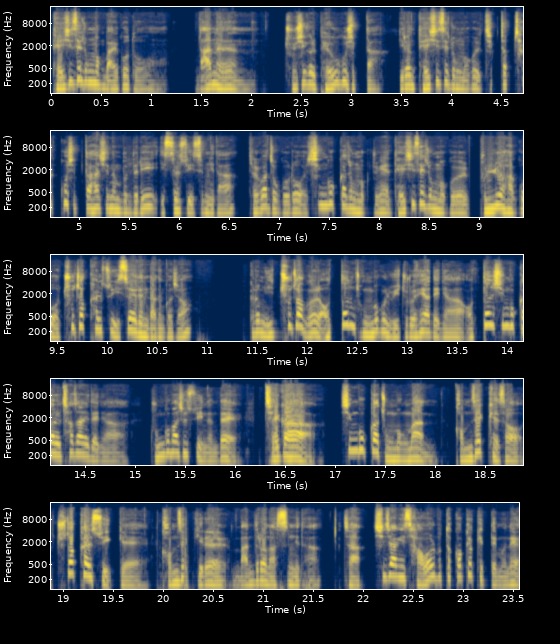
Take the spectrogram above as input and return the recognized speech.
대시세 종목 말고도 나는 주식을 배우고 싶다. 이런 대시세 종목을 직접 찾고 싶다 하시는 분들이 있을 수 있습니다. 결과적으로 신고가 종목 중에 대시세 종목을 분류하고 추적할 수 있어야 된다는 거죠. 그럼 이 추적을 어떤 종목을 위주로 해야 되냐, 어떤 신고가를 찾아야 되냐 궁금하실 수 있는데 제가 신고가 종목만 검색해서 추적할 수 있게 검색기를 만들어 놨습니다. 자, 시장이 4월부터 꺾였기 때문에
